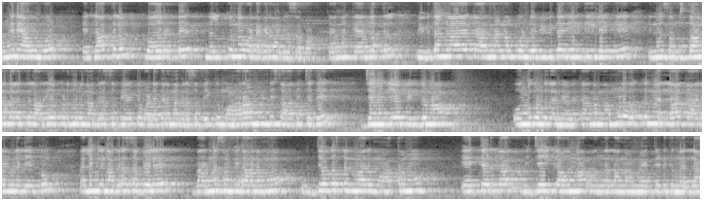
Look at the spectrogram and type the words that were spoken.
അങ്ങനെ ആവുമ്പോൾ എല്ലാത്തിലും വേറിട്ട് നിൽക്കുന്ന വടകര നഗരസഭ. കാരണം കേരളത്തിൽ വിവിധങ്ങളായ കാരണങ്ങൾ കൊണ്ട് വിവിധ രീതിയിലേക്ക് ഇന്ന് സംസ്ഥാന തലത്തിൽ അറിയപ്പെടുന്ന ഒരു നഗരസഭയായിട്ട് വടകര നഗരസഭയ്ക്ക് മാറാൻ വേണ്ടി സാധിച്ചത് ജനകീയ പിന്തുണ ഒന്നുകൊണ്ട് തന്നെയാണ്. കാരണം നമ്മൾ വെക്കുന്ന എല്ലാ കാര്യങ്ങളിലേക്കും അല്ലെങ്കിൽ നഗരസഭയിലെ ഭരണ സംവിധാനമോ ഉദ്യോഗസ്ഥന്മാർ മാത്രമോ ഏറ്റെടുത്താൽ വിജയിക്കാവുന്ന ഒന്നല്ല നാം ഏറ്റെടുക്കുന്ന എല്ലാ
